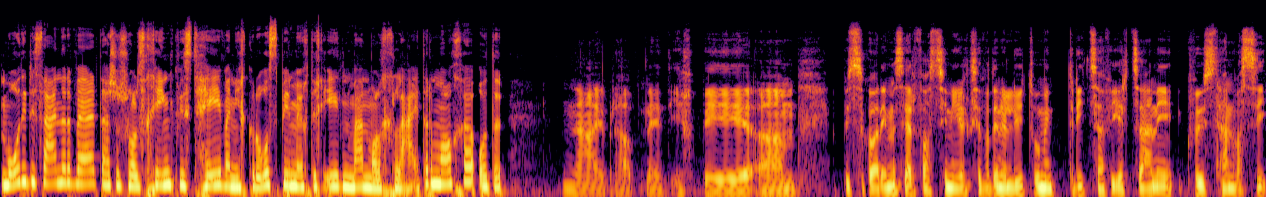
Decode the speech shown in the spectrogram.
Modedesigner werden? Hast du schon als Kind gewusst, hey, wenn ich groß bin, möchte ich irgendwann mal Kleider machen? Oder? Nein, überhaupt nicht. Ich bin, ähm, bin sogar immer sehr fasziniert von den Leuten, die mit 13, 14 gewusst haben, was sie,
